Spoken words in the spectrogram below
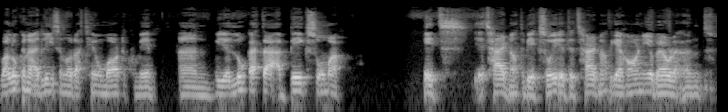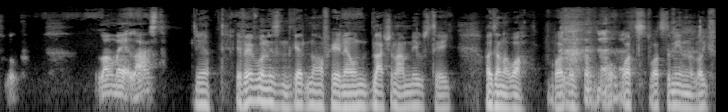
we're looking at at least another two more to come in and we look at that a big summer, it's it's hard not to be excited. It's hard not to get horny about it. And look, long may it last. Yeah, if everyone isn't getting off here now and lashing on Mousse T, I don't know what what like, what's what's the meaning of life.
